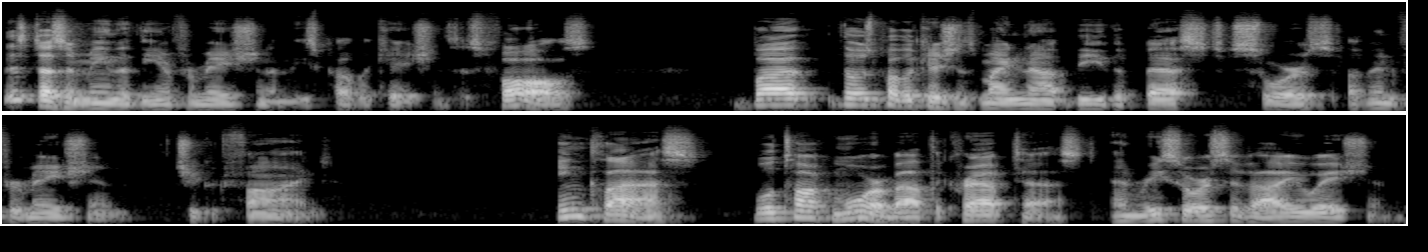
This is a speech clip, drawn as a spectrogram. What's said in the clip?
This doesn't mean that the information in these publications is false, but those publications might not be the best source of information that you could find. In class, we'll talk more about the CRAAP test and resource evaluation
